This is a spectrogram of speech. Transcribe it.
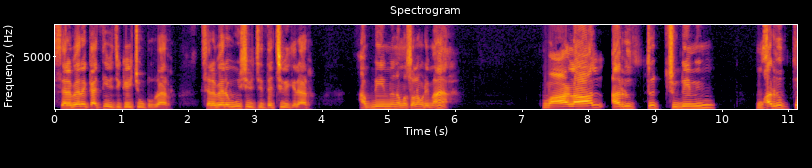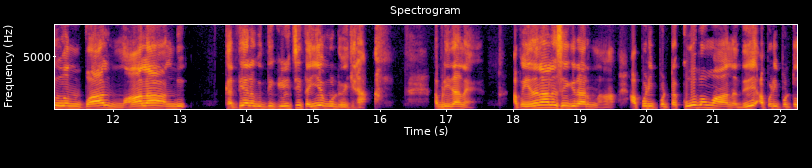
சில பேரை கத்தி வச்சு கிழிச்சு விட்டுறார். சில பேரை ஊசி வச்சு தைச்சு வைக்கிறார். அப்படின்னு நம்ம சொல்ல முடியுமா? வாளால் அறுத்து சுடினும் மருத்துவன் பால் மாலா அன்பு. கத்தியால குத்தி கிழிச்சு தைய போட்டு வைக்கிறான். அப்படிதானே? அப்ப எதனால செய்கிறாருன்னா அப்படிப்பட்ட கோபமானது அப்படிப்பட்ட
